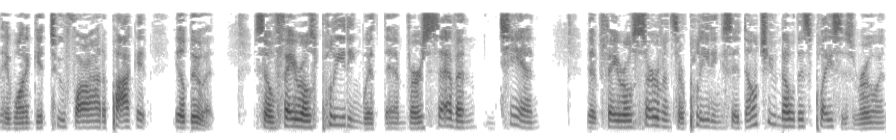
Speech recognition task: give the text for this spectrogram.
They want to get too far out of pocket. He'll do it. So Pharaoh's pleading with them, verse 7, 10, that Pharaoh's servants are pleading, said, don't you know this place is ruined?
